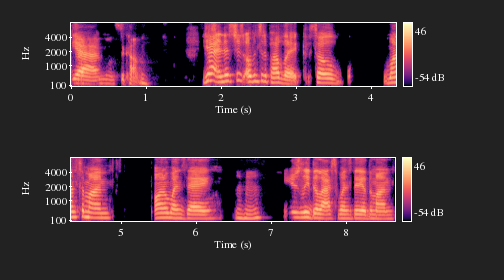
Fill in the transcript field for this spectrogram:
yeah, wants to come. Yeah, and it's just open to the public. So once a month on a Wednesday, mm-hmm. usually the last Wednesday of the month,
